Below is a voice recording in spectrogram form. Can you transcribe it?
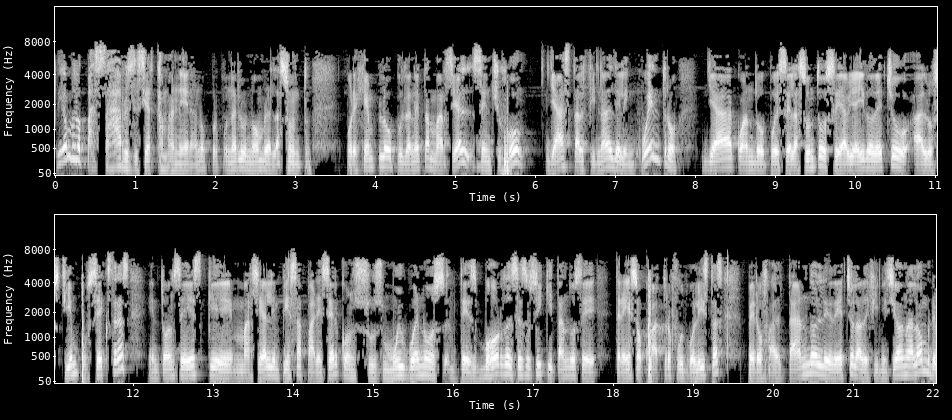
digámoslo, pasables de cierta manera, ¿no? Por ponerle un nombre al asunto. Por ejemplo, pues la neta Marcial se enchufó ya hasta el final del encuentro, ya cuando pues el asunto se había ido de hecho a los tiempos extras, entonces es que Marcial empieza a aparecer con sus muy buenos desbordes, eso sí, quitándose tres o cuatro futbolistas, pero faltándole de hecho la definición al hombre.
